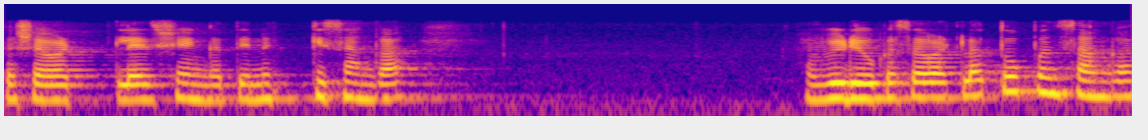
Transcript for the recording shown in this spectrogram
कशा वाटल्या शेंगा ते नक्की सांगा. व्हिडिओ कसा वाटला तो पण सांगा.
